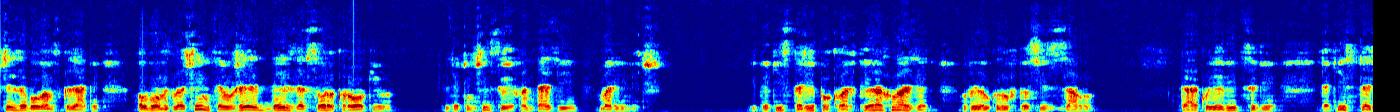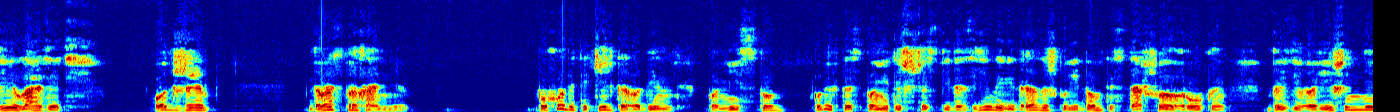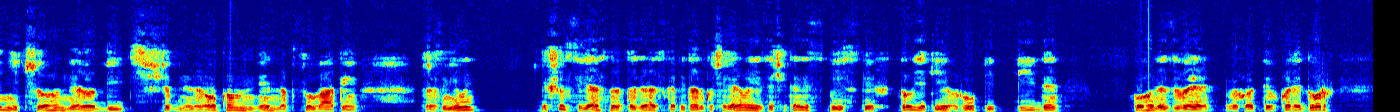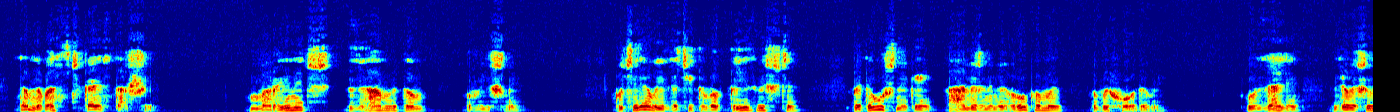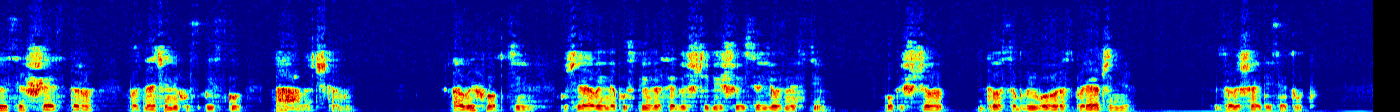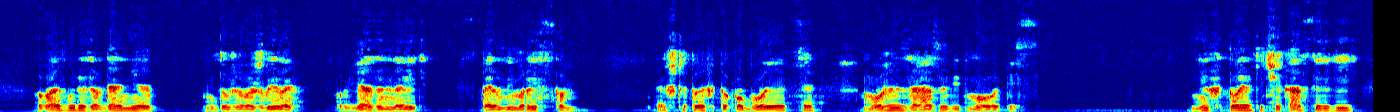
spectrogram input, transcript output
ще забув вам сказати, обом злочинцям вже десь за сорок років, закінчив свої фантазії Маринич. І такі старі по квартирах лазять, вигукнув хтось із залу. Так, уявіть собі, такі старі лазять. Отже, до вас прохання. Походити кілька годин по місту, коли хтось помітить щось підозріле, відразу ж повідомте старшого групи. Без його рішення нічого не робіть, щоб ненароком не напсувати. Зрозуміли? Якщо все ясно, то зараз капітан Кучерявий зачитає списки, хто в якій групі піде. Кого назве, виходьте в коридор, там на вас чекає старший. Маринич з Гамлетом вийшли. Кучерявий зачитував прізвище, ПТУшники гамірними групами виходили. У залі залишилося шестеро, позначених у списку галочками. А ви, хлопці, Кучерявий напустив на себе ще більшої серйозності. Поки що до особливого розпорядження залишайтеся тут. У вас буде завдання дуже важливе, пов'язане навіть з певним риском. Так що той, хто побоюється, може зразу відмовитись. Ніхто, як і чекав Сергій,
